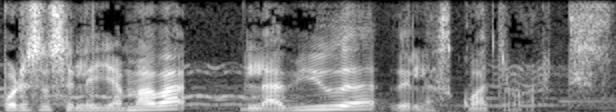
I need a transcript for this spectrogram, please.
por eso se le llamaba la viuda de las cuatro artes.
